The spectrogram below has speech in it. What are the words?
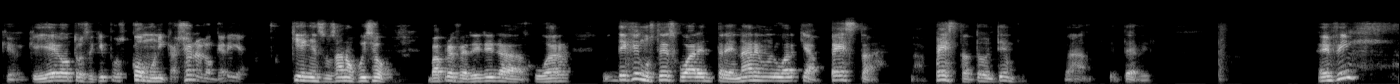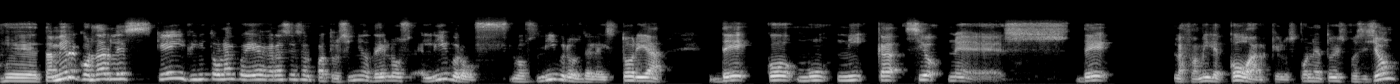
que, llega a otros equipos, comunicaciones lo quería. ¿Quién en su sano juicio va a preferir ir a jugar? Dejen ustedes jugar, entrenar en un lugar que apesta, apesta todo el tiempo. Ah, qué terrible. En fin, eh, también recordarles que Infinito Blanco llega gracias al patrocinio de los libros, los libros de la historia de comunicaciones de la familia Cobar, que los pone a tu disposición.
